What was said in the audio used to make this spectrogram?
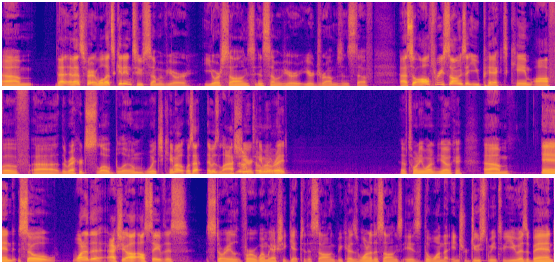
yeah. Um, that and that's fair. Well, let's get into some of your your songs and some of your your drums and stuff. Uh, so all three songs that you picked came off of uh, the record "Slow Bloom," which came out was that it was last It was in year it came out right? Of twenty one, yeah, okay. Um, and so one of the actually, I'll, I'll save this story for when we actually get to the song because one of the songs is the one that introduced me to you as a band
